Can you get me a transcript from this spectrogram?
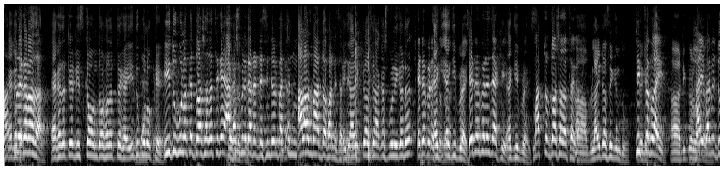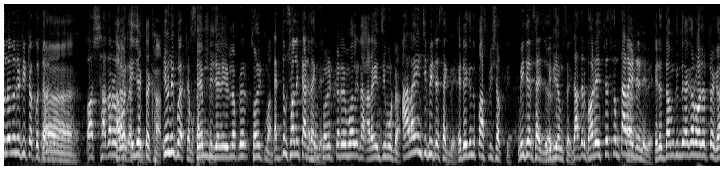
মাত্র এগারো হাজার। এক হাজার টাকা ডিসকাউন্ট দশ হাজার টাকা। ঈদ উপলক্ষে। ঈদ উপলক্ষে দশ হাজার টাকায় আকাশমণি কাঠের ড্রেসিং টেবিল পাচ্ছেন আলাজ মায়ের দাম ফার্নিচার এই যে আরেকটা আছে আকাশমণি কাঠের। এটা একই প্রাইস এটার প্রাইস একই। একই প্রাইস মাত্র দশ হাজার টাকা। লাইট আছে কিন্তু। টিকটক লাইট হ্যাঁ টিকটক ভাই লাইট ভাবি দুজনই টিকটক করতে পারবে। অসাধারণ আবার এই যে একটা খাট। ইউনিক একটা সেম। ডিজাইন এগুলো আপনার সলিড মাল। একদম সলিড কাঠ থাকবে। সলিড কাঠের মাল এটা আড়াই ইঞ্চি মোটা। আড়াই ইঞ্চি ফিটনেস থাকবে। এটা কিন্তু পাঁচ ফিট সাত ফিট মিডিয়াম সাইজ size। হ্যাঁ। যাদের ঘরে স্পেস কম তারা এটা নেবে। এটার দাম কিন্তু এগারো হাজার টাকা।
